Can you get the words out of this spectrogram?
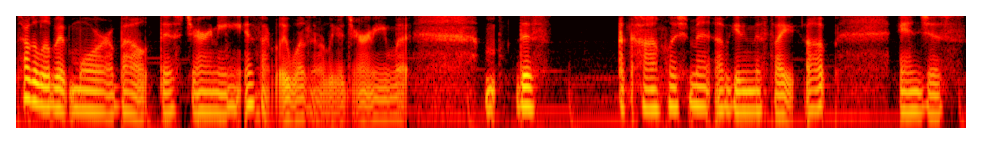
talk a little bit more about this journey. It's not really, wasn't really a journey, but this accomplishment of getting the site up and just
